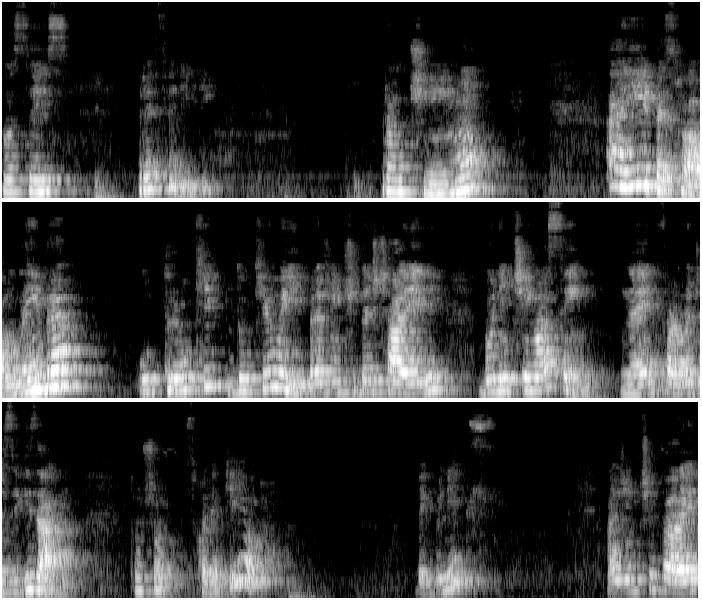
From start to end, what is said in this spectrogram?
vocês preferirem. Prontinho. Aí, pessoal, lembra o truque do kiwi, pra gente deixar ele bonitinho assim, né, em forma de zigue-zague. Então, deixa eu escolher aqui, ó, bem bonito. A gente vai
